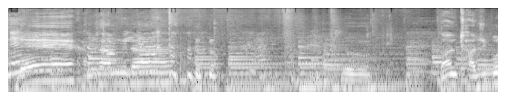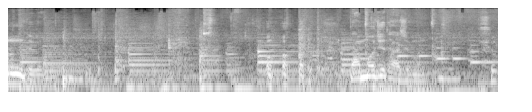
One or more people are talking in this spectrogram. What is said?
하세요. 네, 감사합니다. 그, 난 자주 보는 되거든. 나머지 다지면 슉,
